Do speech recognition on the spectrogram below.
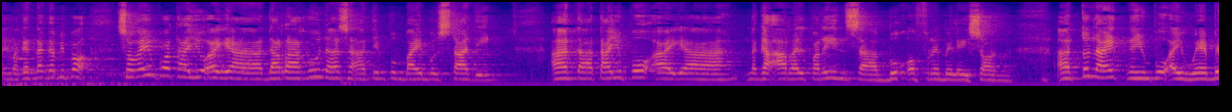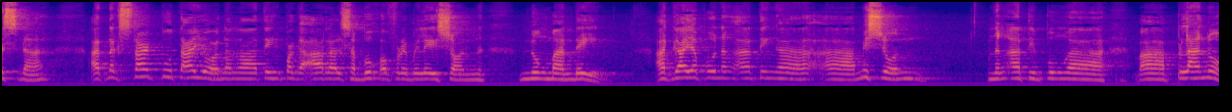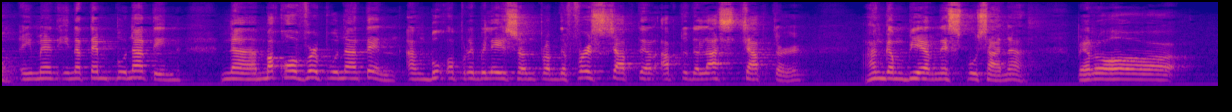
Magandang gabi po. So ngayon po tayo ay uh, darako na sa ating pong Bible study at uh, tayo po ay uh, nag-aaral pa rin sa Book of Revelation. At uh, tonight, ngayon po ay Webes na at nag-start po tayo ng ating pag-aaral sa Book of Revelation nung Monday. At gaya po ng ating uh, uh, mission, ng ating pong uh, uh, plano, amen, inattempt po natin na makover po natin ang Book of Revelation from the first chapter up to the last chapter hanggang biyernes po sana. Pero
